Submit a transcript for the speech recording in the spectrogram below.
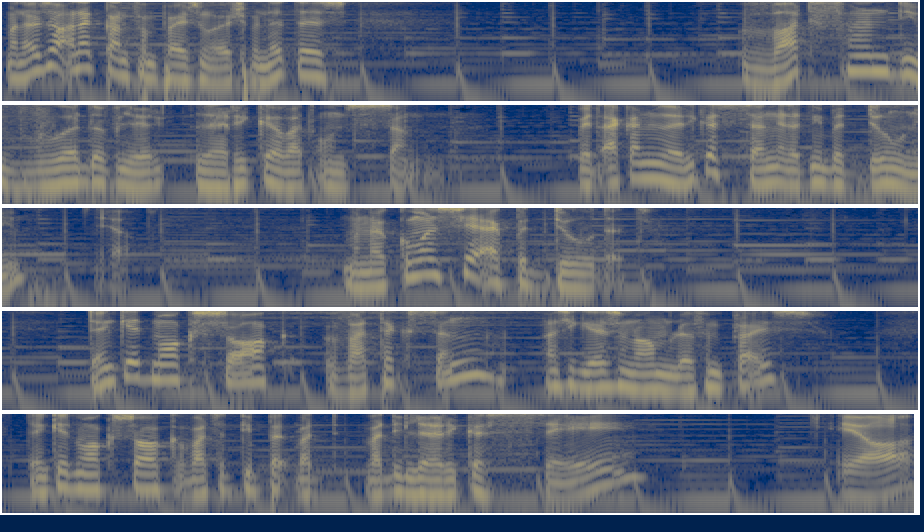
Maar nou is 'n ander kant van praise and worship en dit is wat van die woorde of lir- lirieke wat ons sing. Weet ek kan die lirieke sing en dit nie bedoel nie, Ja. maar nou kom ons sê ek bedoel dit. Dink jy dit maak saak wat ek sing as ek Here se naam loof en prys? Dink jy dit maak saak wat se tipe wat wat die lirieke sê? Ja,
